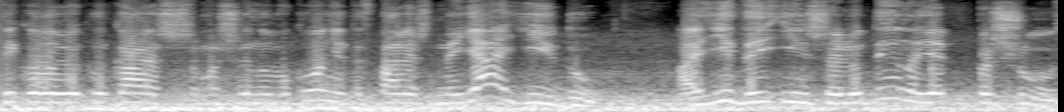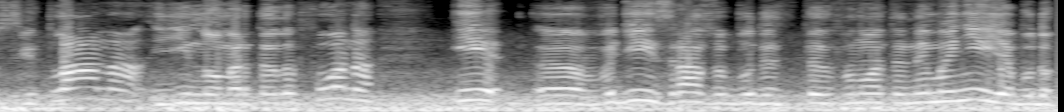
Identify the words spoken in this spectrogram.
Ти коли викликаєш машину в уклоні, ти ставиш не я їду, а їде інша людина. Я пишу Світлана, її номер телефона, і е, водій зразу буде телефонувати не мені. Я буду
